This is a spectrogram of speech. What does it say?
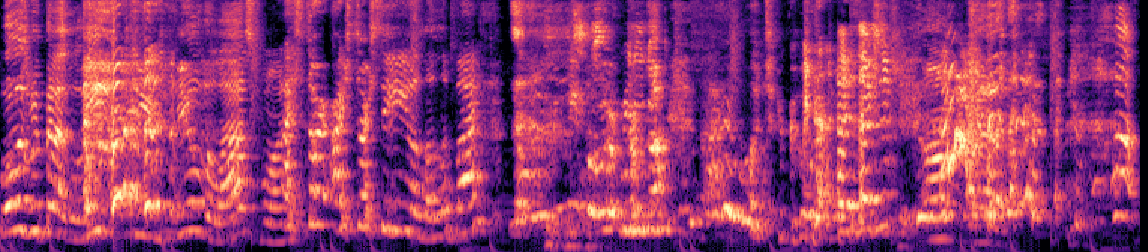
What was with that leap? I didn't even feel the last one. I start I start singing a lullaby. I want to go. It's actually- Um, yeah.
